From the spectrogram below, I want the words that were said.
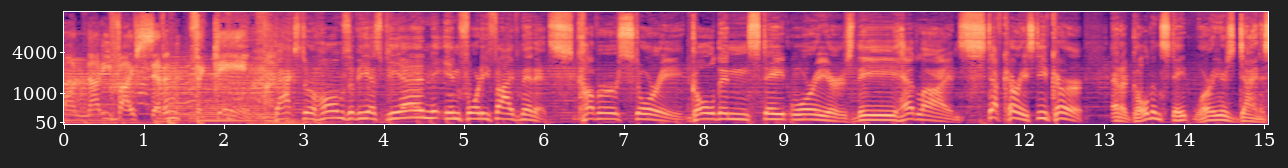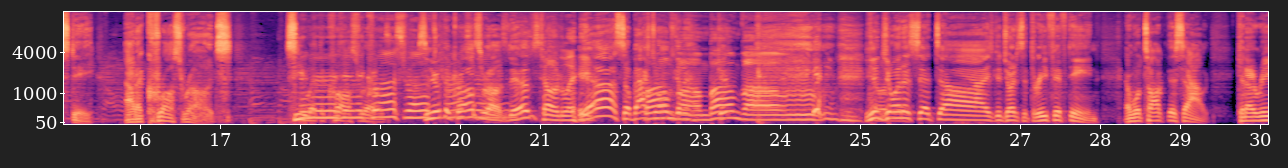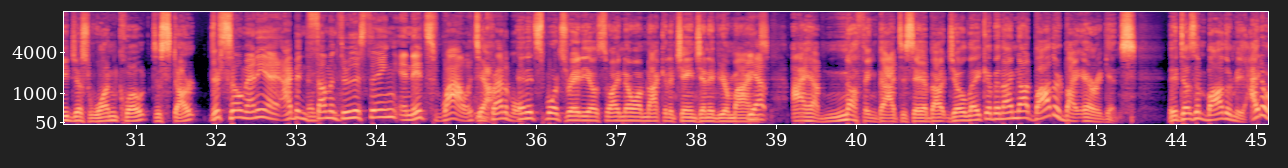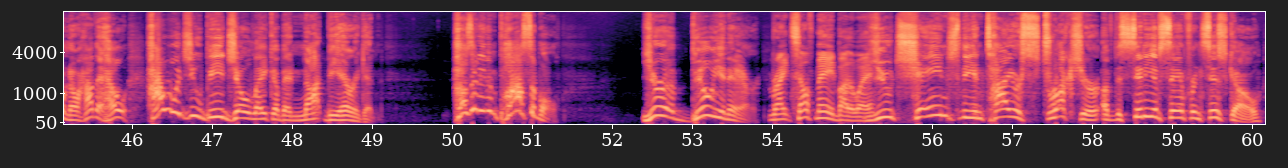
On 95.7 The Game. Baxter Holmes of ESPN in 45 minutes. Cover story Golden State Warriors. The headlines Steph Curry, Steve Kerr, and a Golden State Warriors dynasty at a crossroads. See you at the crossroads. crossroads, See you at the crossroads. crossroads, Dibs. Totally. Yeah, so Baxter Bum, Holmes bum, gonna bum, bum. You can join us at uh, he's gonna join us at 3:15 and we'll talk this out. Can I read just one quote to start? There's so many. I- I've been thumbing through this thing, and it's wow, it's incredible. And it's sports radio, so I know I'm not going to change any of your minds. Yep. I have nothing bad to say about Joe Lacob, and I'm not bothered by arrogance. It doesn't bother me. I don't know how the hell, how would you be Joe Lacob and not be arrogant? How's that even possible? You're a billionaire. Right, self-made, by the way. You changed the entire structure of the city of San Francisco.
